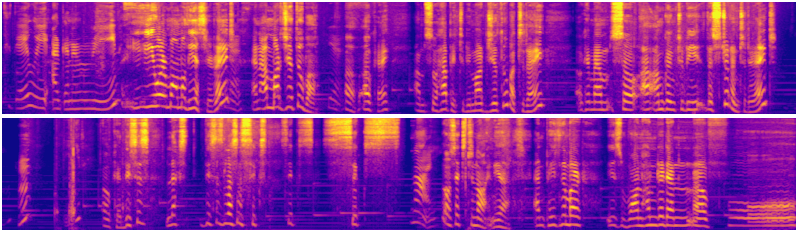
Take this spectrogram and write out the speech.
Today we are gonna read. You are Muhammad Yasir, right? Yes. And I'm Marjatuba. Yes. Oh, okay. I'm so happy to be Marjatuba today. Okay, ma'am. So I- I'm going to be the student today, right? Hmm? Read Okay. This is lex. This is lesson six, six, six. nine. Oh, 69. Yeah. And page number is 104.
